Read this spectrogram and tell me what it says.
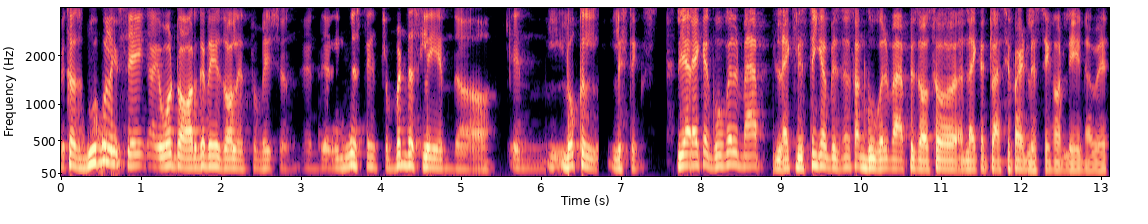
because Google is saying I want to organize all information, and they're investing tremendously in uh, in local listings. Yeah, like a Google Map, like listing your business on Google Map is also like a classified listing only in a way.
